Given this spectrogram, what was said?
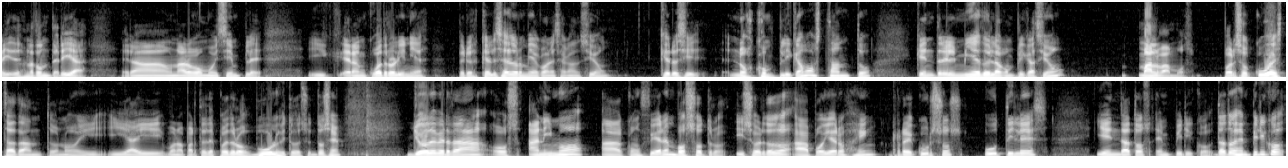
es una tontería. Era un algo muy simple. Y eran cuatro líneas. Pero es que él se dormía con esa canción. Quiero decir, nos complicamos tanto que entre el miedo y la complicación, mal vamos. Por eso cuesta tanto, ¿no? Y, y hay, bueno, aparte después de los bulos y todo eso. Entonces, Yo de verdad os animo a confiar en vosotros y sobre todo a apoyaros en recursos útiles y en datos empíricos. Datos empíricos,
